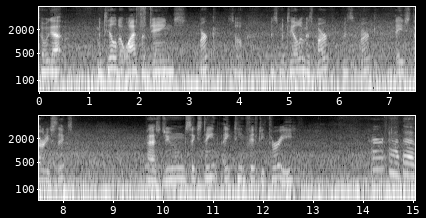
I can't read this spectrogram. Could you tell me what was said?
So we got Matilda, wife of James Burke. So Miss Matilda, Miss Burke, Mrs. Burke, age 36, passed June 16th, 1853. Her, uh, the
